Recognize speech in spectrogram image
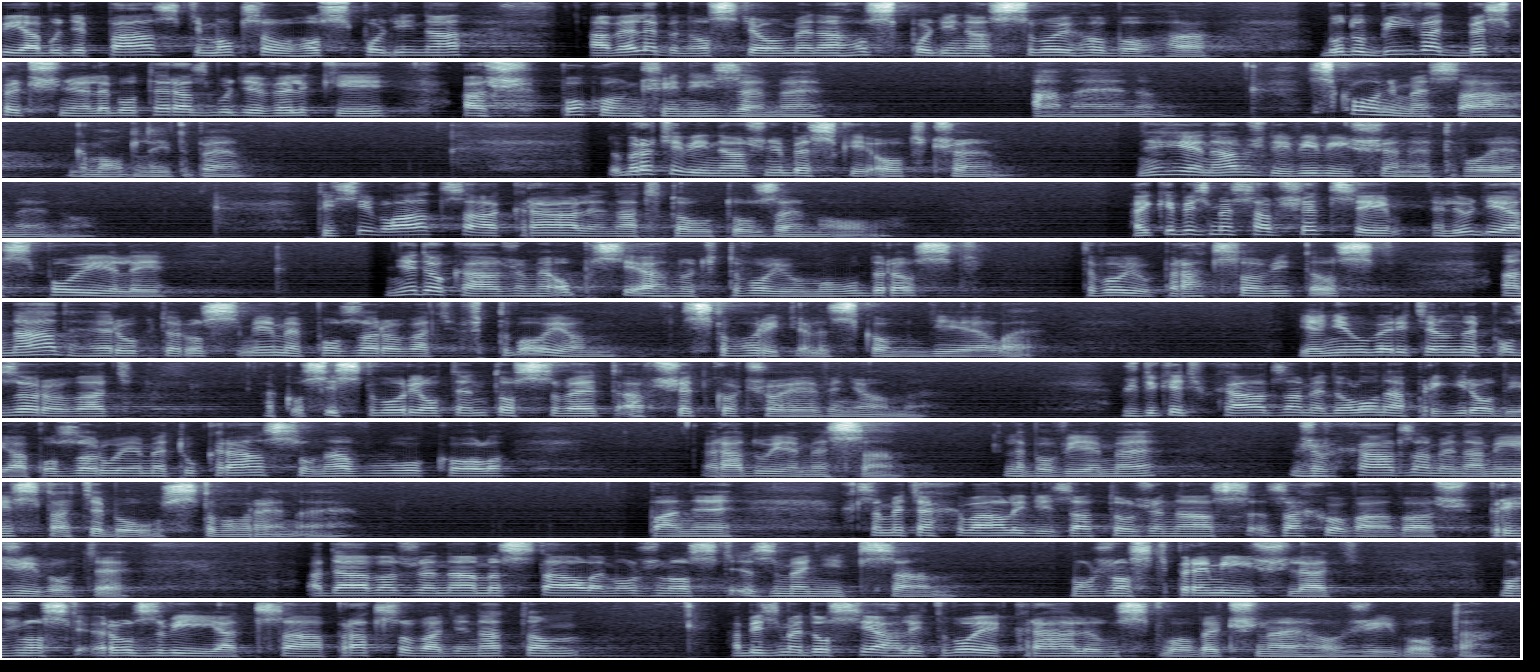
Vystúpi a bude pásť mocou hospodina a velebnosťou mena hospodina svojho Boha. Budú bývať bezpečne, lebo teraz bude veľký až po končiny zeme. Amen. Skloňme sa k modlitbe. Dobrotivý náš nebeský Otče, nech je navždy vyvýšené Tvoje meno. Ty si vládca a kráľ nad touto zemou. Aj keby sme sa všetci ľudia spojili, nedokážeme obsiahnuť Tvoju múdrosť, Tvoju pracovitosť a nádheru, ktorú smieme pozorovať v Tvojom stvoriteľskom diele. Je neuveriteľné pozorovať, ako si stvoril tento svet a všetko, čo je v ňom. Vždy, keď vchádzame do lona prírody a pozorujeme tú krásu na vôkol, radujeme sa lebo vieme, že vchádzame na miesta Tebou stvorené. Pane, chceme ťa chváliť za to, že nás zachovávaš pri živote a dávaš že nám stále možnosť zmeniť sa, možnosť premýšľať, možnosť rozvíjať sa a pracovať na tom, aby sme dosiahli Tvoje kráľovstvo väčšného života.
